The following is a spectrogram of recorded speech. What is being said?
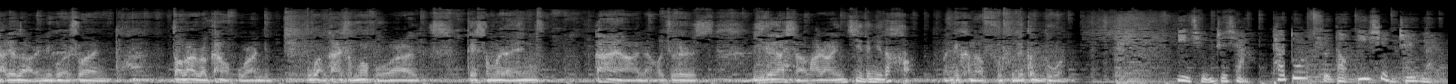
家里老人就跟我说：“到外边干活，你不管干什么活，给什么人干呀，然后就是一定要想法让人记得你的好，那你可能付出的更多。”疫情之下，他多次到一线支援。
